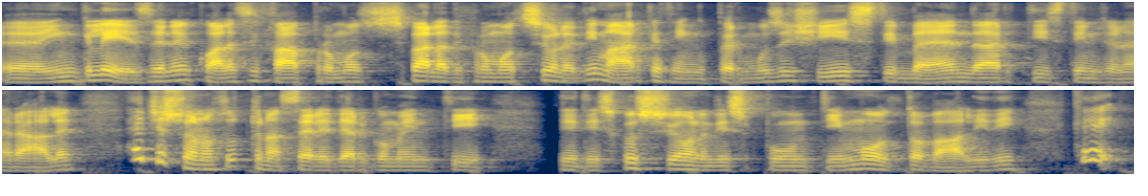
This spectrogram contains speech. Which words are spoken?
eh, inglese nel quale si, si, parla di promozione e di marketing per musicisti, band, artisti in generale e ci sono tutta una serie di argomenti di discussione, di spunti molto validi che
